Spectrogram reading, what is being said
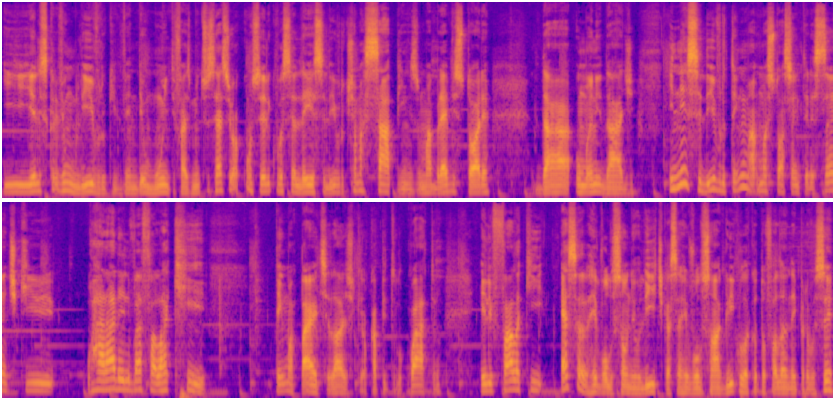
E ele escreveu um livro que vendeu muito e faz muito sucesso. Eu aconselho que você leia esse livro que chama Sapiens, uma breve história da humanidade. E nesse livro tem uma, uma situação interessante que o Harari ele vai falar que tem uma parte lá, acho que é o capítulo 4, ele fala que essa revolução neolítica, essa revolução agrícola que eu estou falando aí para você,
